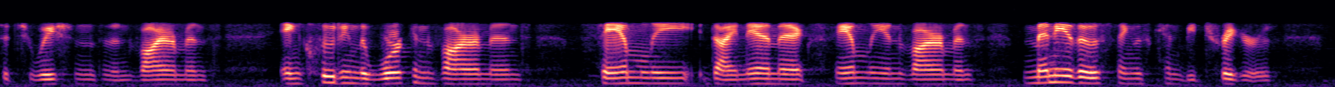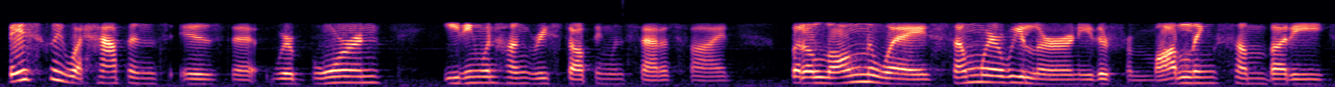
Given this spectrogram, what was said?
situations and environments, including the work environment, family dynamics, family environments. Many of those things can be triggers. Basically, what happens is that we're born eating when hungry, stopping when satisfied. But along the way, somewhere we learn, either from modeling somebody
